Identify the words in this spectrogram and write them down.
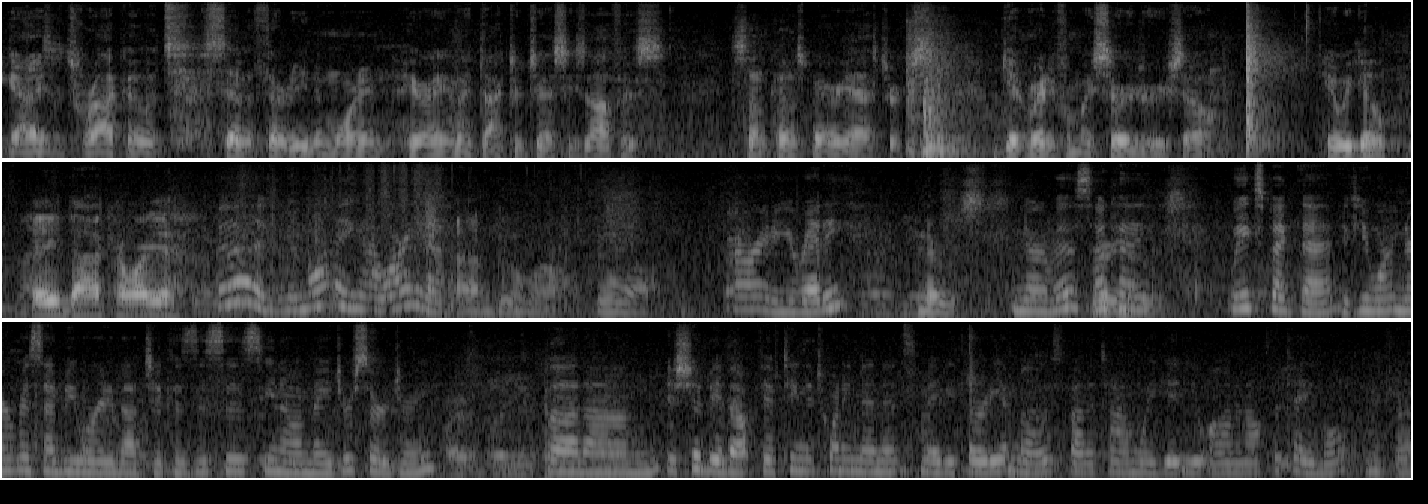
guys, it's Rocco. It's 7:30 in the morning. Here I am at Dr. Jessee's office, Suncoast Bariatrics, getting ready for my surgery. So here we go. Hey Doc, how are you? Good. Good morning. How are you? I'm doing well. Doing well. All right. Are you ready? Nervous. Nervous? Very okay. nervous. We expect that. If you weren't nervous, I'd be worried about you because this is, you know, a major surgery. But um, it should be about 15 to 20 minutes, maybe 30 at most, by the time we get you on and off the table. Okay.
